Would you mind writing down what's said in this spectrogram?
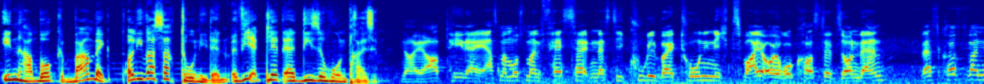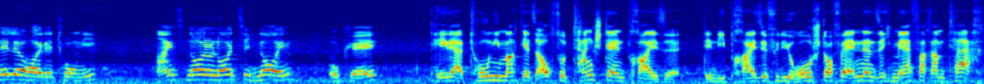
in Hamburg-Barmbek. Olli, was sagt Toni denn? Wie erklärt er diese hohen Preise? Naja, Peter, erstmal muss man festhalten, dass die Kugel bei Toni nicht 2 Euro kostet, sondern. Was kostet Vanille heute, Toni? 1,99,9? Okay. Peter, Toni macht jetzt auch so Tankstellenpreise. Denn die Preise für die Rohstoffe ändern sich mehrfach am Tag.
